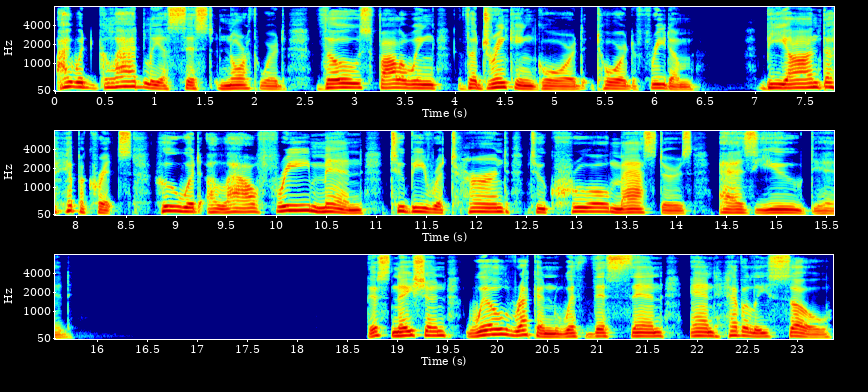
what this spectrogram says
I would gladly assist northward those following the drinking gourd toward freedom, beyond the hypocrites who would allow free men to be returned to cruel masters as you did. This nation will reckon with this sin, and heavily so.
